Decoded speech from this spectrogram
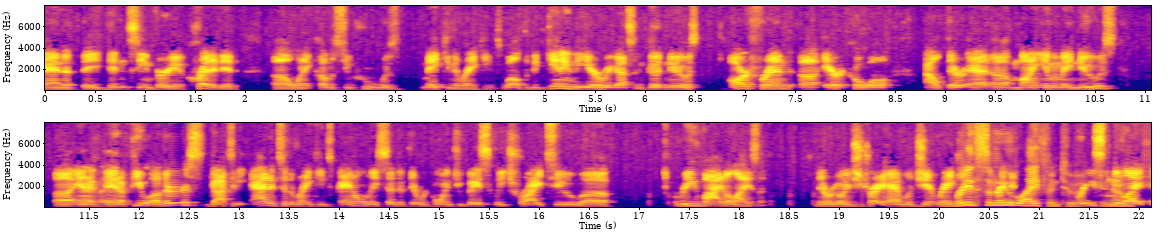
and that they didn't seem very accredited uh, when it comes to who was making the rankings. Well, at the beginning of the year, we got some good news. Our friend uh, Eric Kowal out there at uh, My MMA News uh, and, a, and a few others got to be added to the rankings panel, and they said that they were going to basically try to revitalize it. They were going to try to have legit rankings, breathe some new life into breathe it, breathe some know? new life,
